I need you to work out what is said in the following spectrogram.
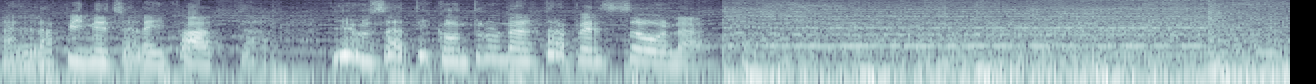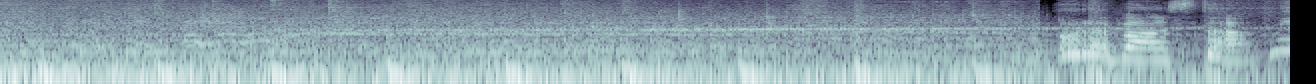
Alla fine ce l'hai fatta! Li hai usati contro un'altra persona! Ora basta! Mi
